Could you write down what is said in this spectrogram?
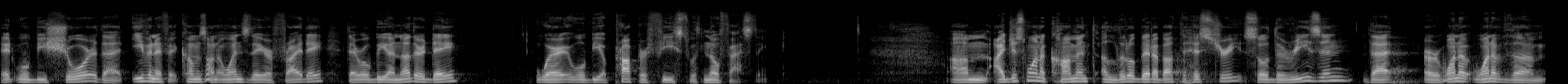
it will be sure that even if it comes on a Wednesday or Friday, there will be another day where it will be a proper feast with no fasting. Um, I just want to comment a little bit about the history. So the reason that, or one of one of the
